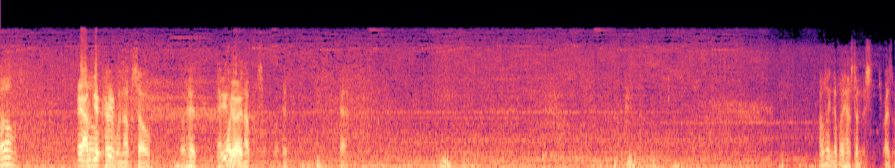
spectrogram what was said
Oh, Yeah, I'm oh, well, getting. Kerr went up, so go ahead. And He's Warrior good. went up, so go ahead. Yeah. I was like, nobody has done this since Rise of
